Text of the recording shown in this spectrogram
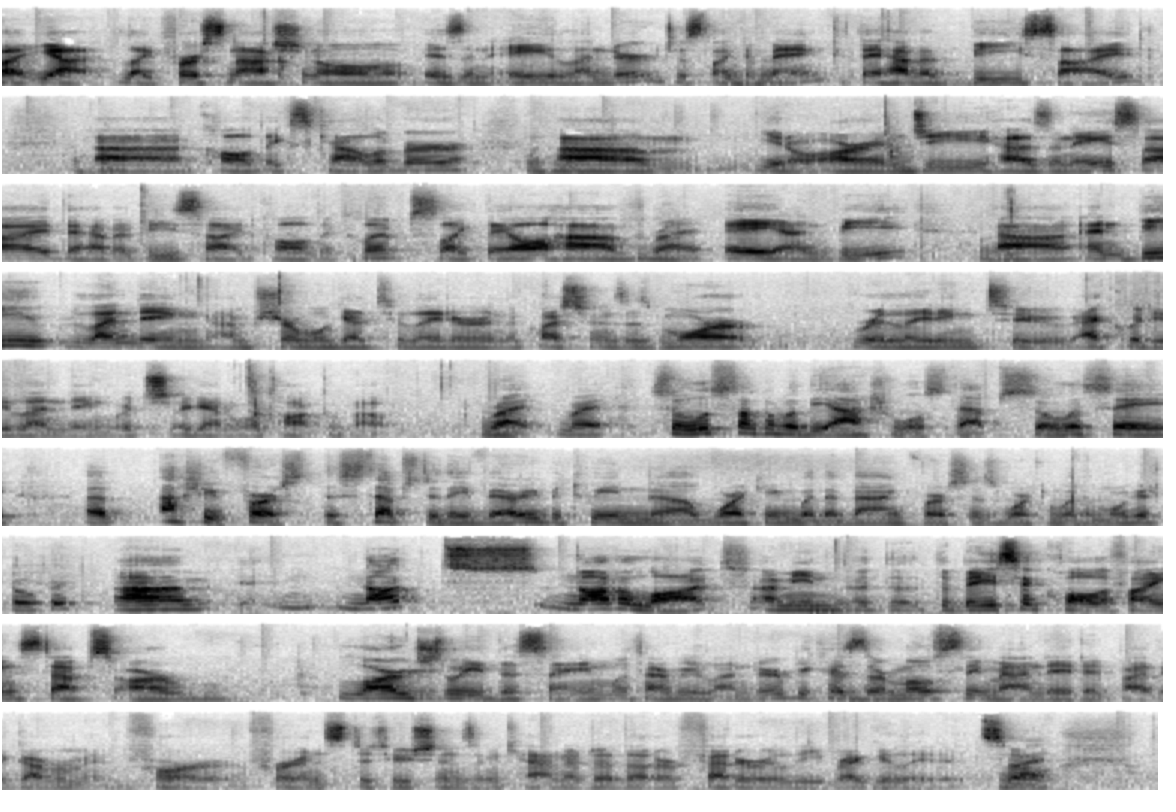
But yeah, like First National is an A lender, just like Mm-hmm. a bank. They have a B side uh, called Excalibur. Mm-hmm. Um, you know, RMG has an A side. They have a B side called Eclipse. Like they all have Right. A and B. Uh, and B lending, I'm sure we'll get to later in the questions, is more relating to equity lending, which again we'll talk about. Right, right. So let's talk about the actual steps. So let's say, uh, actually, first, the steps do they vary between uh, working with a bank versus working with a mortgage broker? Um, not not a lot. I mean, the, the basic qualifying steps are largely the same with every lender because they're mostly mandated by the government for, for institutions in Canada that are federally regulated. So,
